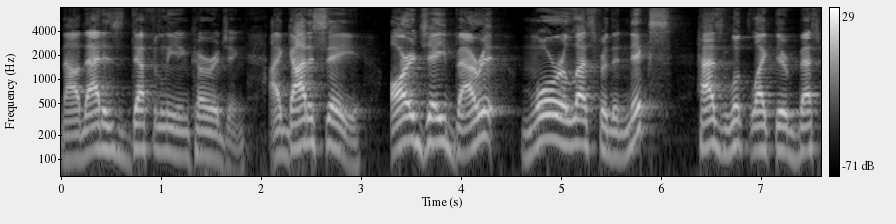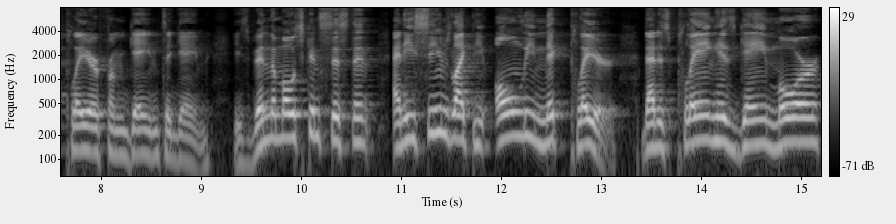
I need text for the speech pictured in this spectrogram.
Now, that is definitely encouraging. I got to say, RJ Barrett, more or less for the Knicks, has looked like their best player from game to game. He's been the most consistent, and he seems like the only Knick player that is playing his game more,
